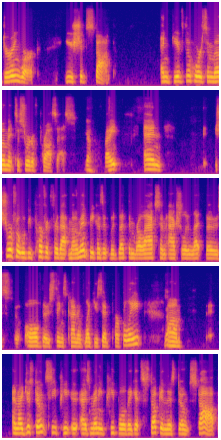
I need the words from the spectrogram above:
during work you should stop and give the horse a moment to sort of process. Yeah. Right. And Surefoot would be perfect for that moment because it would let them relax and actually let those all of those things kind of like you said percolate. Yep. Um, and I just don't see pe- as many people they get stuck in this don't stop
